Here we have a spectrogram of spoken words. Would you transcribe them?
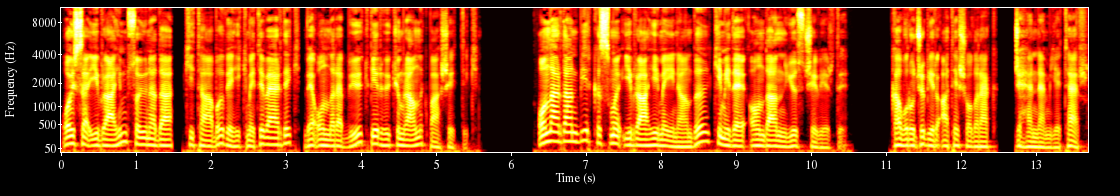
Oysa İbrahim soyuna da kitabı ve hikmeti verdik ve onlara büyük bir hükümranlık bahşettik. Onlardan bir kısmı İbrahim'e inandı, kimi de ondan yüz çevirdi. Kavurucu bir ateş olarak cehennem yeter.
